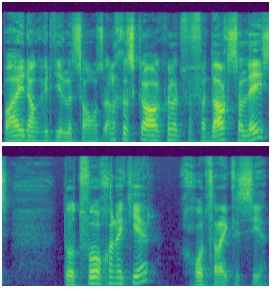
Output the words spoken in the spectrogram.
Baie dankie dat julle saam ons ingeskakel het vir vandag se les. Tot volgende keer. God se ryke seën.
